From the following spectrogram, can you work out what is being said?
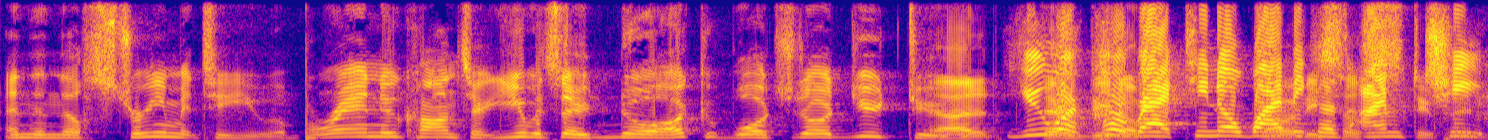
and then they'll stream it to you a brand new concert? You would say no, I could watch it on YouTube. Uh, you there are would be no- correct. you know why? that would be Because so I'm stupid. cheap,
